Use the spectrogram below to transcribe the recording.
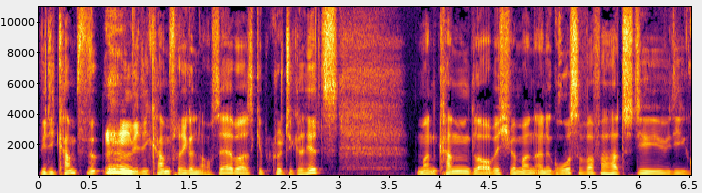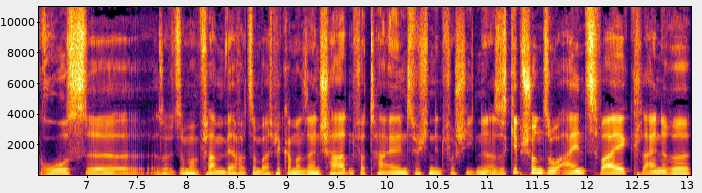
wie, die Kampf, wie die Kampfregeln auch selber. Es gibt Critical Hits. Hits. Man kann, glaube ich, wenn man eine große Waffe hat, die, die groß, äh, also so ein Flammenwerfer zum Beispiel, kann man seinen Schaden verteilen zwischen den verschiedenen. Also es gibt schon so ein, zwei kleinere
